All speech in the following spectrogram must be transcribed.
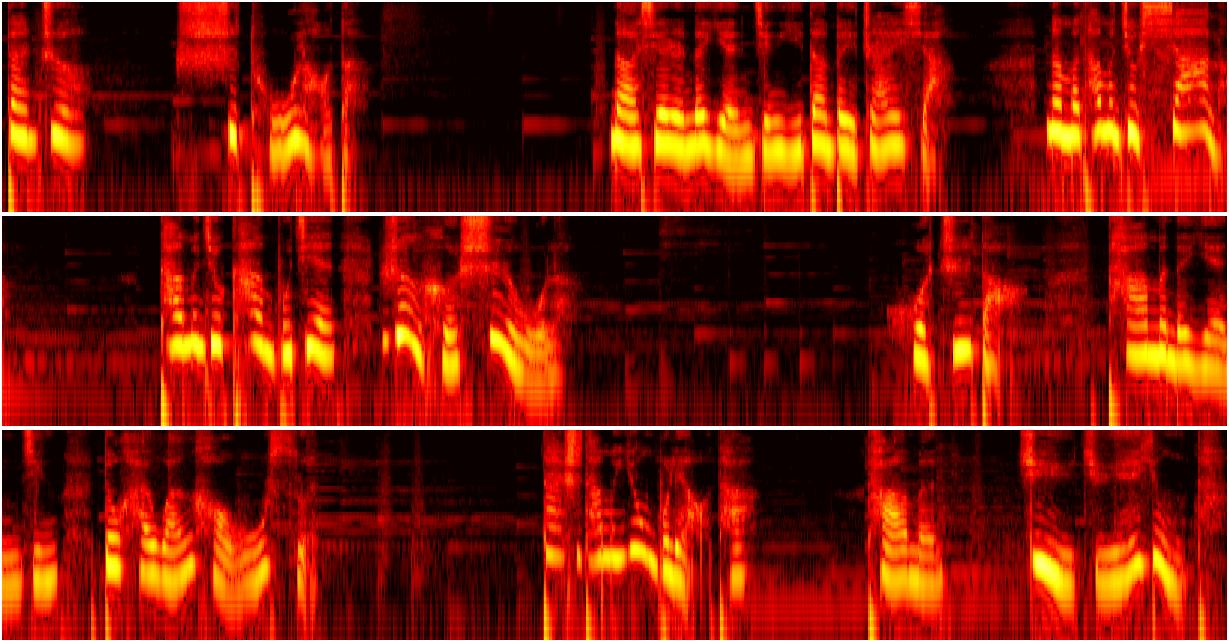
但这是徒劳的。那些人的眼睛一旦被摘下，那么他们就瞎了，他们就看不见任何事物了。我知道，他们的眼睛都还完好无损，但是他们用不了它，他们拒绝用它，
